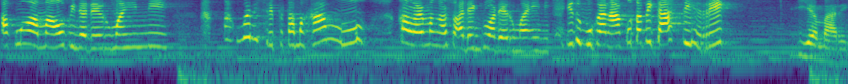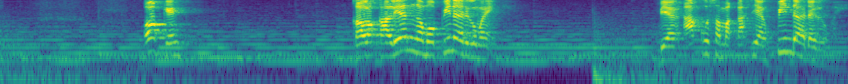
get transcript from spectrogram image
Aku nggak mau pindah dari rumah ini. Aku kan istri pertama kamu. Kalau emang harus ada yang keluar dari rumah ini, itu bukan aku tapi Kasih, Rik. Iya, Mari. Oke. Kalau kalian nggak mau pindah dari rumah ini, biar aku sama Kasih yang pindah dari rumah ini.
